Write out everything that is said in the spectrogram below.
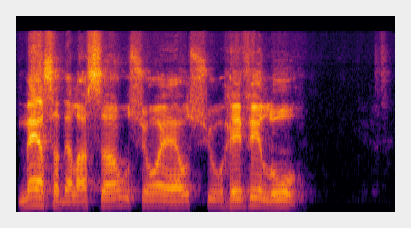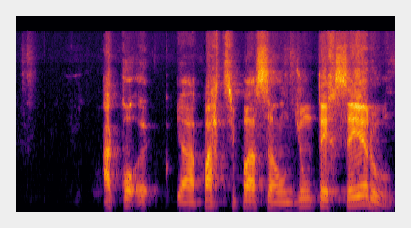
Nessa delação, o senhor Elcio revelou a, a participação de um terceiro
